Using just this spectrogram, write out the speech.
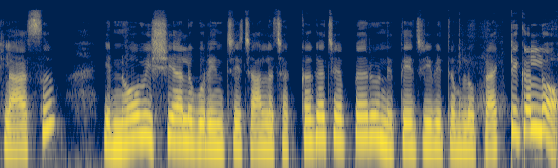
క్లాసు. ఎన్నో విషయాల గురించి చాలా చక్కగా చెప్పారు. నిత్య జీవితంలో ప్రాక్టికల్లో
